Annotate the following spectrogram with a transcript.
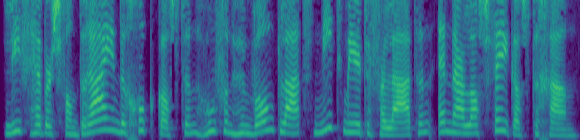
Liefhebbers van draaiende gokkasten hoeven hun woonplaats niet meer te verlaten en naar Las Vegas te gaan.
